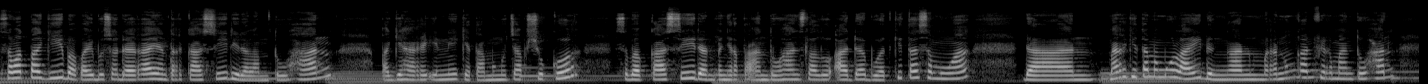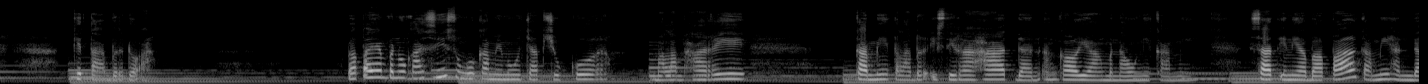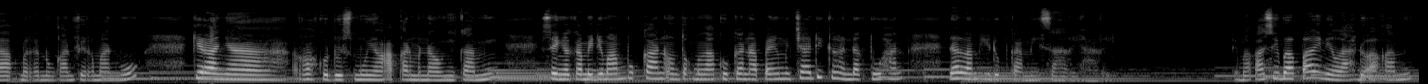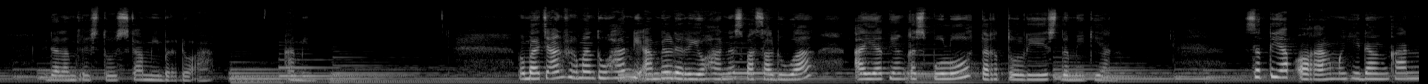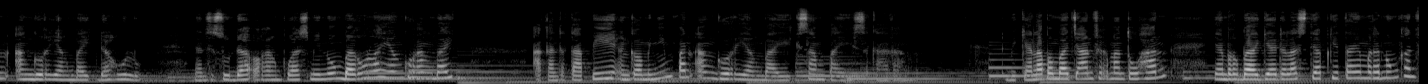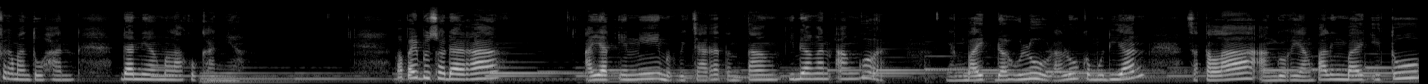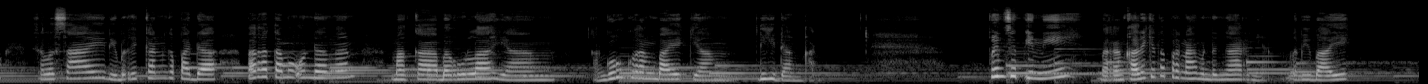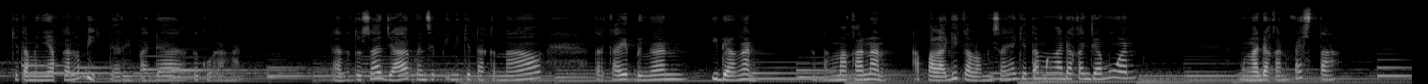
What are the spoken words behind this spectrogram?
Selamat pagi Bapak Ibu Saudara yang terkasih di dalam Tuhan. Pagi hari ini kita mengucap syukur sebab kasih dan penyertaan Tuhan selalu ada buat kita semua. Dan mari kita memulai dengan merenungkan firman Tuhan. Kita berdoa. Bapak yang penuh kasih, sungguh kami mengucap syukur malam hari kami telah beristirahat dan Engkau yang menaungi kami. Saat ini ya Bapa, kami hendak merenungkan firman-Mu. Kiranya roh kudus-Mu yang akan menaungi kami, sehingga kami dimampukan untuk melakukan apa yang menjadi kehendak Tuhan dalam hidup kami sehari-hari. Terima kasih Bapa, inilah doa kami. Di dalam Kristus kami berdoa. Amin. Pembacaan firman Tuhan diambil dari Yohanes pasal 2 ayat yang ke-10 tertulis demikian. Setiap orang menghidangkan anggur yang baik dahulu, dan sesudah orang puas minum barulah yang kurang baik. Akan tetapi engkau menyimpan anggur yang baik sampai sekarang. Demikianlah pembacaan firman Tuhan yang berbahagia adalah setiap kita yang merenungkan firman Tuhan dan yang melakukannya. Bapak Ibu Saudara, Ayat ini berbicara tentang hidangan anggur yang baik dahulu, lalu kemudian setelah anggur yang paling baik itu selesai diberikan kepada para tamu undangan, maka barulah yang anggur kurang baik yang dihidangkan. Prinsip ini barangkali kita pernah mendengarnya. Lebih baik kita menyiapkan lebih daripada kekurangan. Dan tentu saja prinsip ini kita kenal terkait dengan hidangan, tentang makanan, apalagi kalau misalnya kita mengadakan jamuan, mengadakan pesta,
